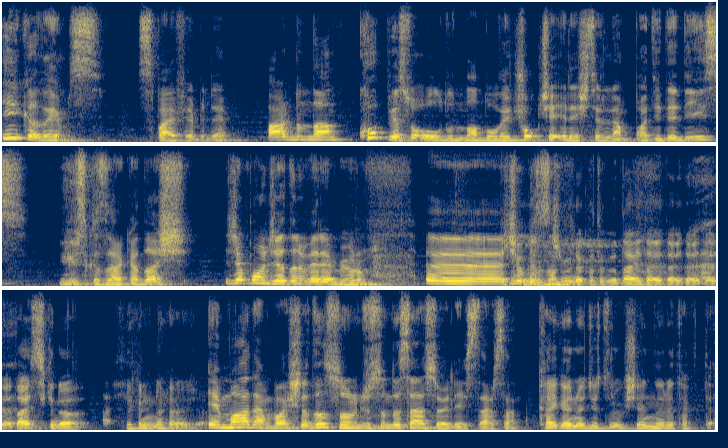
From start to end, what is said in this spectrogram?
İlk adayımız Spy Family. Ardından kopyası olduğundan dolayı çokça eleştirilen Body Daddies. Yüz kız arkadaş. Japonca adını veremiyorum. Ee, çok uzun. Kimi no kotogo dai dai dai dai dai dai suki no hikari no kanojo. E madem başladın sonuncusunu da sen söyle istersen. Kaiga no jutsu rokushen no takte.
